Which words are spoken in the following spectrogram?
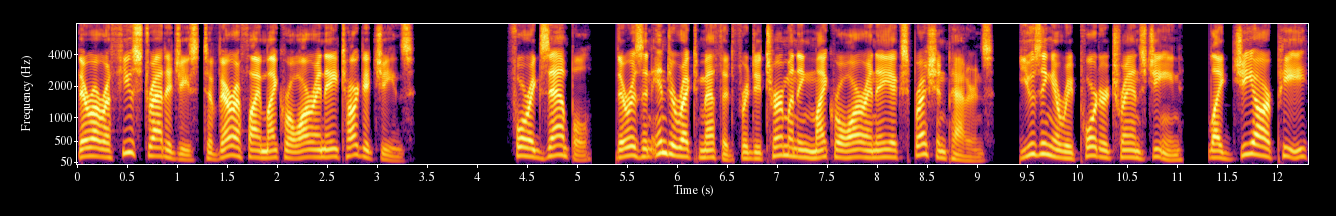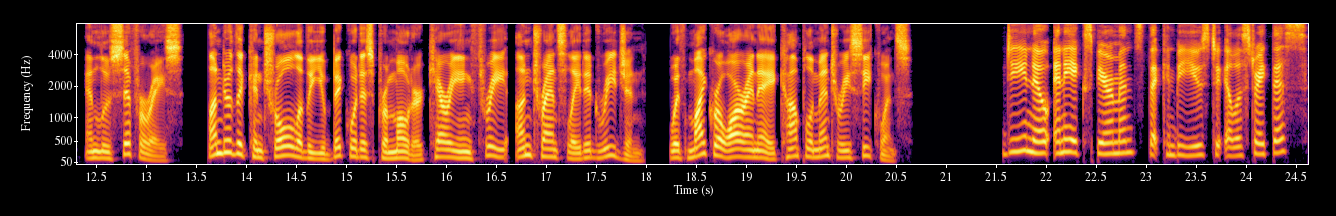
There are a few strategies to verify microRNA target genes. For example, there is an indirect method for determining microRNA expression patterns using a reporter transgene, like GFP and luciferase, under the control of a ubiquitous promoter carrying three untranslated region with microRNA complementary sequence. Do you know any experiments that can be used to illustrate this?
